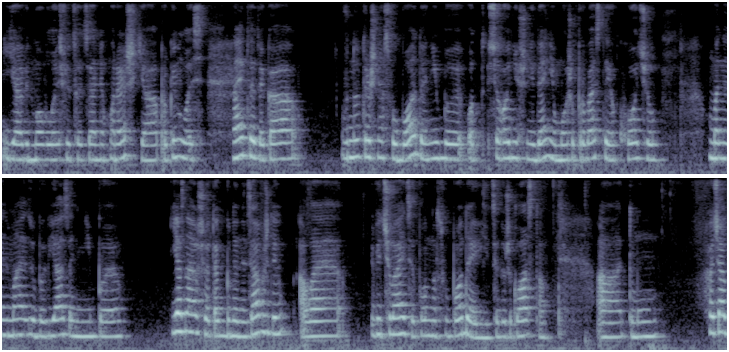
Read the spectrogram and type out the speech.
я відмовилась від соціальних мереж, я прокинулась. Знаєте, така внутрішня свобода, ніби от сьогоднішній день я можу провести як хочу. У мене немає зобов'язань, ніби. Я знаю, що так буде не завжди, але відчувається повна свобода, і це дуже класно. А, тому, хоча б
